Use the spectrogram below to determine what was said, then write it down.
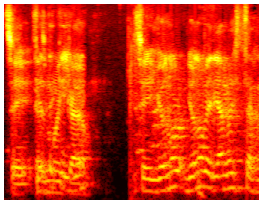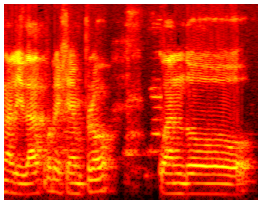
Sí, es muy que yo- caro. Sí, yo no, yo no vería una externalidad, por ejemplo, cuando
